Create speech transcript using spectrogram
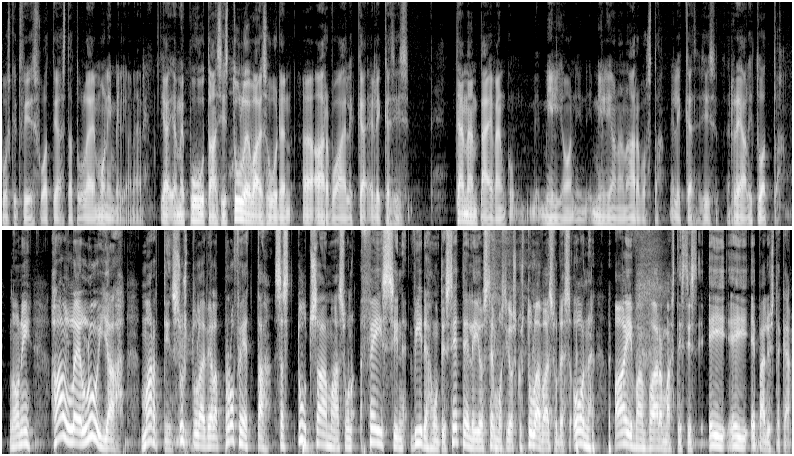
65-vuotiaasta tulee monimiljonääri. Ja, ja me puhutaan siis tulevaisuuden arvoa, eli, eli siis tämän päivän miljoonin, miljoonan arvosta, eli siis reaalituottoa. No niin, halleluja! Martin, susta tulee vielä profeetta. Sä tuut saamaan sun Facein viidehunti seteli, jos semmos joskus tulevaisuudessa on. Aivan varmasti, siis ei, ei epäilystäkään.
